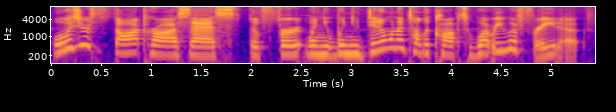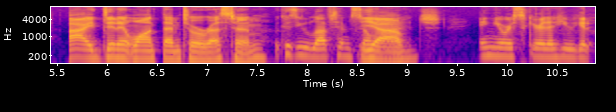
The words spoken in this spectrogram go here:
What was your thought process the first when you when you didn't want to tell the cops? What were you afraid of? I didn't want them to arrest him. Because you loved him so Yeah. much, and you were scared that he would get.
